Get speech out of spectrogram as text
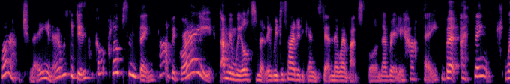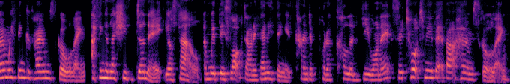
fun, actually. You know, we could do this. We've got clubs and things. That'd be great. I mean, we ultimately we decided against it and they went back to school and they're really happy. But I think when we think of homeschooling, I think unless you've done it yourself, and with this lockdown, if anything, it's kind of put a coloured view on it. So talk to me a bit about homeschooling.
